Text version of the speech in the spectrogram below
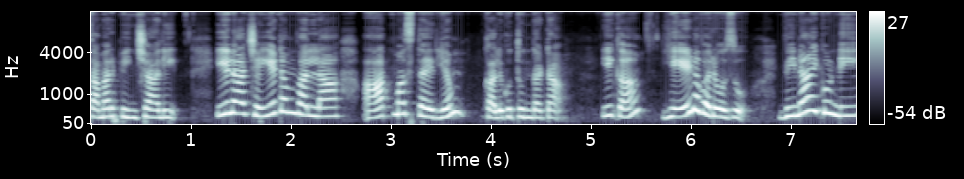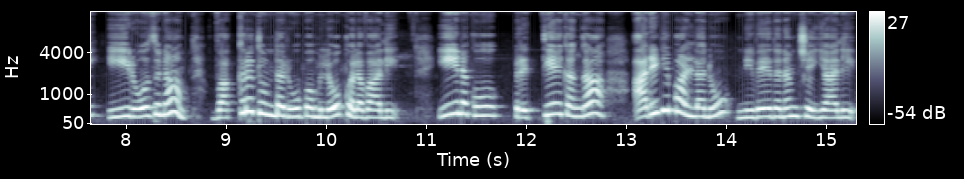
సమర్పించాలి. ఇలా చేయటం వల్ల ఆత్మస్థైర్యం కలుగుతుందట. ఇక ఏడవ రోజు వినాయకుణ్ణి ఈ రోజున వక్రతుండ రూపంలో కొలవాలి. ఈయనకు ప్రత్యేకంగా అరటి పళ్ళను నివేదనం చెయ్యాలి.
